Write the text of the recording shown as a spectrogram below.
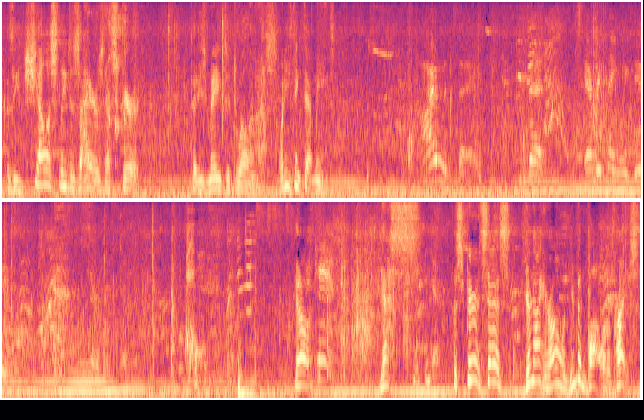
Because he jealously desires that spirit that he's made to dwell in us. What do you think that means? I would say that everything we do has to serve his purpose. Oh. You know, it can. Yes. The Spirit says, You're not your own. You've been bought with a price.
